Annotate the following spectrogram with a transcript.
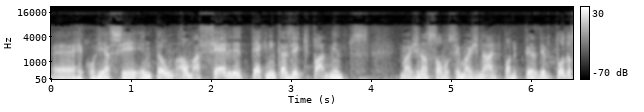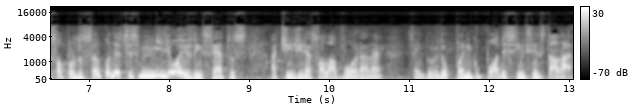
é, recorria-se então a uma série de técnicas e equipamentos. Imagina só você imaginar que pode perder toda a sua produção quando esses milhões de insetos atingirem a sua lavoura, né? Sem dúvida o pânico pode sim se instalar.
